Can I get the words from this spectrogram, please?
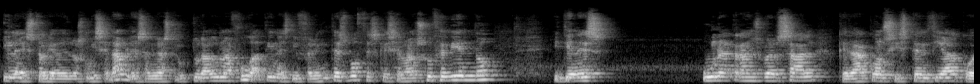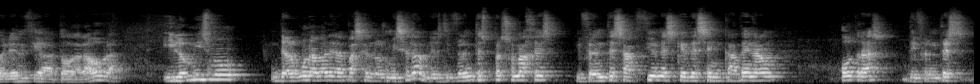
y la historia de los miserables. En la estructura de una fuga tienes diferentes voces que se van sucediendo y tienes una transversal que da consistencia, coherencia a toda la obra. Y lo mismo de alguna manera pasa en Los Miserables, diferentes personajes, diferentes acciones que desencadenan otras, diferentes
